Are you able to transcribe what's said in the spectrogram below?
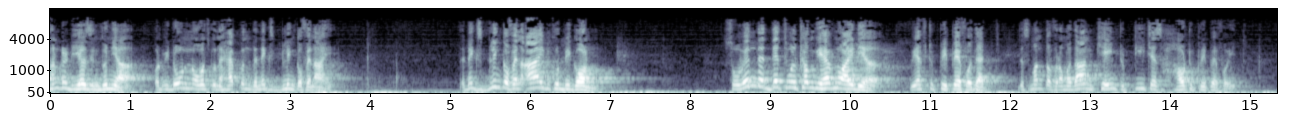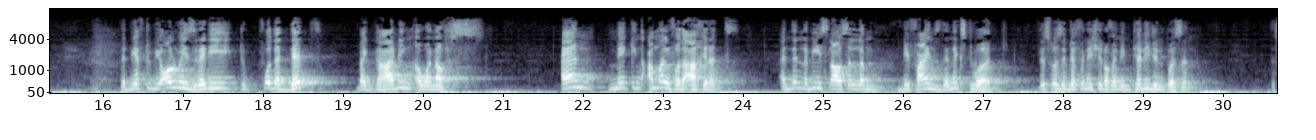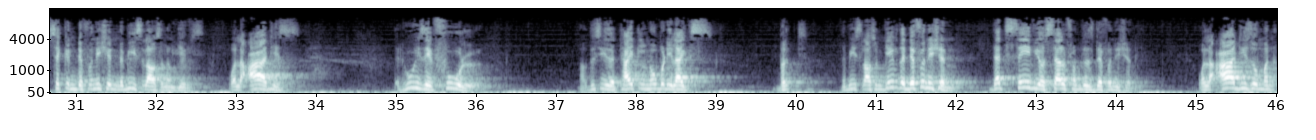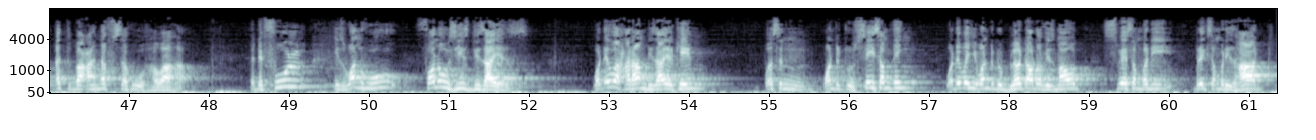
ہنڈریڈ gone. So when the death will come we have no idea we have to prepare for that this month of Ramadan came to teach us how to prepare for it. That we have to be always ready to, for the death by guarding our nafs and making amal for the akhirat. And then Nabi Sallallahu defines the next word. This was the definition of an intelligent person. The second definition Nabi Sallallahu gives, wal ajiz. That who is a fool? Now this is a title nobody likes. But Nabi Sallallahu gave the definition that save yourself from this definition. وَالْعَاجِزُ مَنْ أَتْبَعَ نَفْسَهُ هَوَاهَا That a fool is one who follows his desires. Whatever haram desire came, person wanted to say something, whatever he wanted to blurt out of his mouth, swear somebody, break somebody's heart,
